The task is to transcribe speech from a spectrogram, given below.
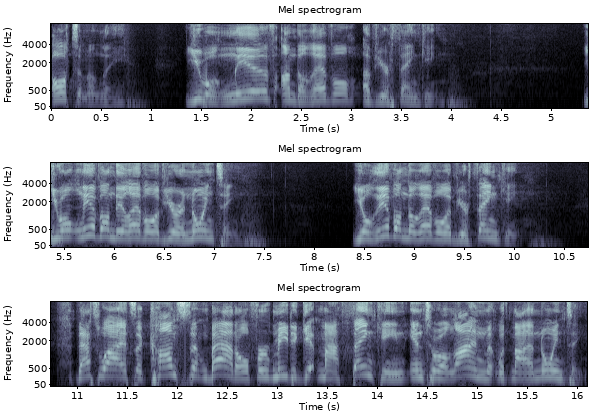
ultimately, you will live on the level of your thinking. You won't live on the level of your anointing. You'll live on the level of your thinking. That's why it's a constant battle for me to get my thinking into alignment with my anointing.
